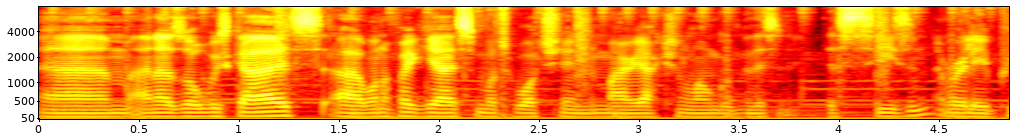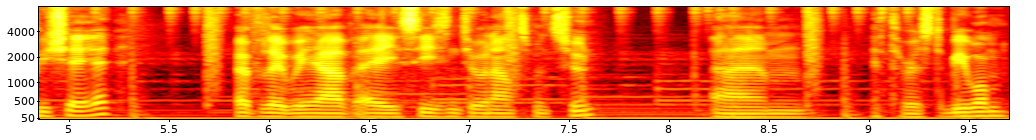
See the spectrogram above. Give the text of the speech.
Um, and as always, guys, I want to thank you guys so much for watching my reaction along with this this season. I really appreciate it. Hopefully, we have a season two announcement soon, um, if there is to be one.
